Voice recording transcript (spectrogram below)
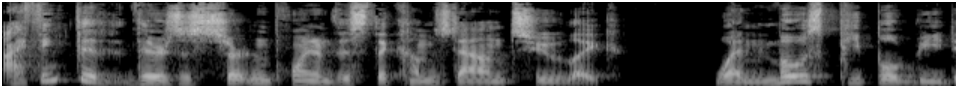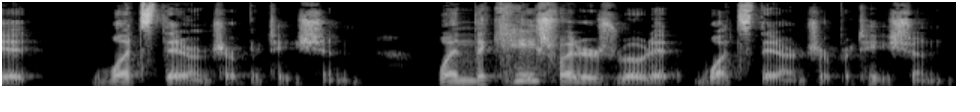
i think that there's a certain point of this that comes down to like when most people read it what's their interpretation when the case writers wrote it, what's their interpretation?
